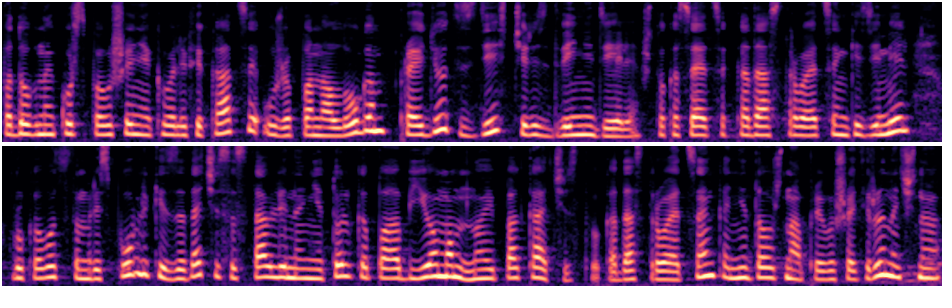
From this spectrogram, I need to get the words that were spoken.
Подобный курс повышения квалификации уже по налогам пройдет здесь через две недели. Что касается кадастровой оценки земель, руководством республики задачи составлены не только по объемам, но и по качеству. Кадастровая оценка не должна превышать рыночную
